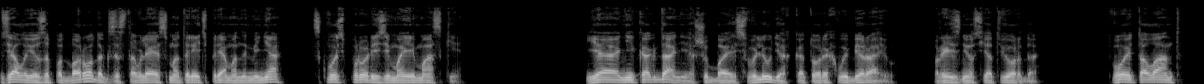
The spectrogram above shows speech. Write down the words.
Взял ее за подбородок, заставляя смотреть прямо на меня сквозь прорези моей маски. «Я никогда не ошибаюсь в людях, которых выбираю», — произнес я твердо. «Твой талант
